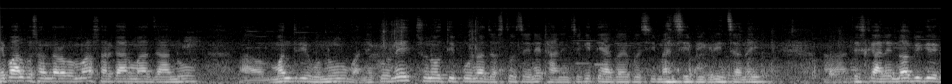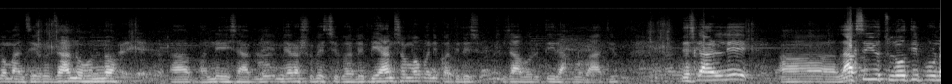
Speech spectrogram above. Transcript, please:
नेपालको सन्दर्भमा सरकारमा जानु मन्त्री हुनु भनेको नै चुनौतीपूर्ण जस्तो चाहिँ नै ठानिन्छ कि त्यहाँ गएपछि मान्छे बिग्रिन्छ नै त्यस कारणले नबिग्रेको मान्छेहरू जानुहुन्न भन्ने हिसाबले मेरा शुभेच्छुकहरूले बिहानसम्म पनि कतिले सुझावहरू दिइराख्नु भएको थियो। त्यस कारणले लाग्छ यो चुनौतीपूर्ण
